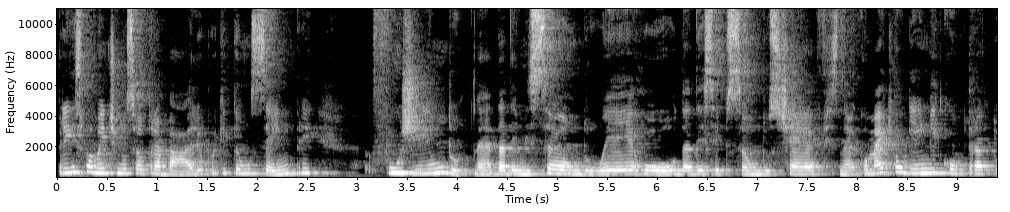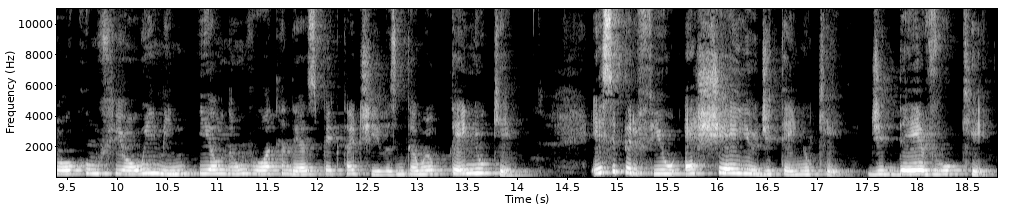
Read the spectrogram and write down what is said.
principalmente no seu trabalho, porque estão sempre fugindo né, da demissão, do erro ou da decepção dos chefes, né? Como é que alguém me contratou, confiou em mim e eu não vou atender as expectativas? Então eu tenho o quê? Esse perfil é cheio de tenho o quê? De devo o quê?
